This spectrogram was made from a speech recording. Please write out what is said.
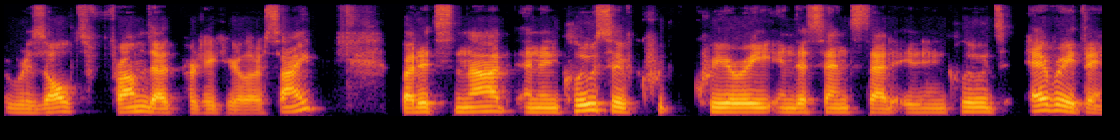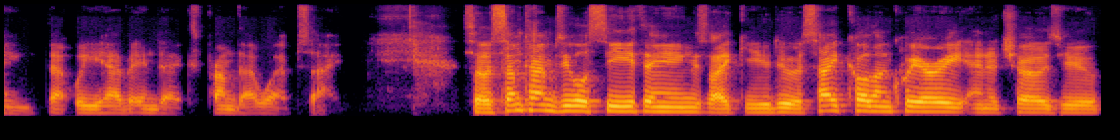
results from that particular site. But it's not an inclusive qu query in the sense that it includes everything that we have indexed from that website. So sometimes you will see things like you do a site colon query, and it shows you,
